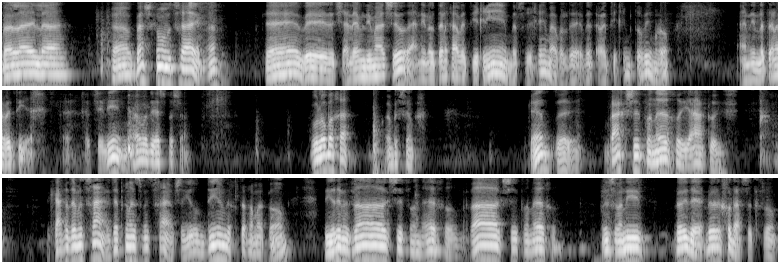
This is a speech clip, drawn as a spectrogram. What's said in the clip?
בלילה, משהו כמו מצרים, אה? כן, ולשלם לי משהו, אני נותן לך אבטיחים, מסריחים, אבל אבטיחים טובים, לא? אני נותן אבטיח, חצילים, מה עוד יש לו שם? והוא לא בכה, הוא בשמחה. כן? זה רק שפונך יעקב. וככה זה מצרים, זה פרנס מצרים, שיורדים לתוך המקום, ויודעים מבק שפונך, מבק שפונך. ואני לא יודע, לא יכול לעשות כלום.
